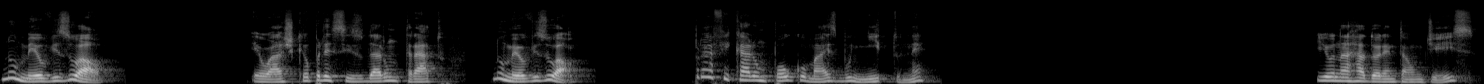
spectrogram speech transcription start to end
no meu visual. Eu acho que eu preciso dar um trato no meu visual para ficar um pouco mais bonito, né? E o narrador então diz,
